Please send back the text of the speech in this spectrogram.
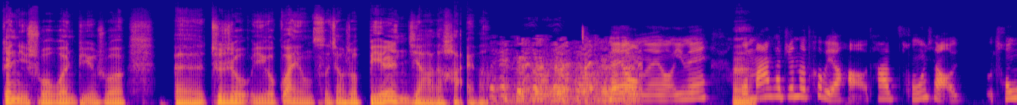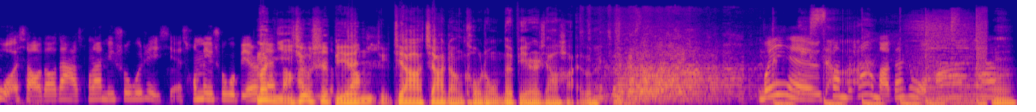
跟你说过，你比如说。呃，就是一个惯用词，叫做“别人家的孩子”。没有没有，因为我妈她真的特别好，她从小从我小到大从来没说过这些，从没说过别人。那你就是别人家家长口中的别人家孩子呗？我也算不上吧，但是我妈她……嗯，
